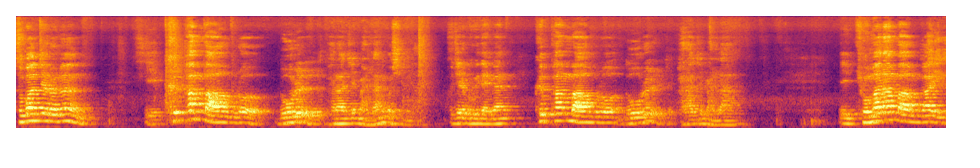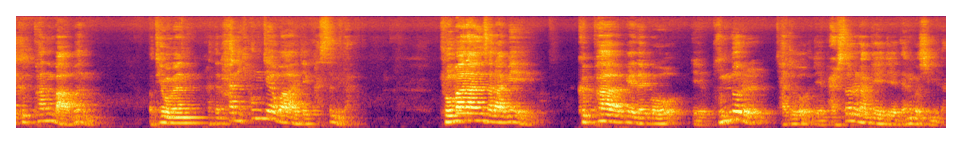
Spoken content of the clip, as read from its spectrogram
두 번째로는 이 급한 마음으로 노를 바라지 말라는 것입니다. 구절을 보게 되면 급한 마음으로 노를 바라지 말라. 이 교만한 마음과 이 급한 마음은 어떻게 보면 같은 한 형제와 이제 같습니다. 교만한 사람이 급하게 되고 분노를 자주 발설을 하게 되는 것입니다.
